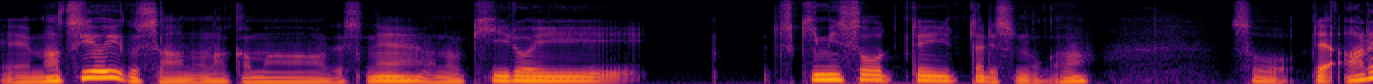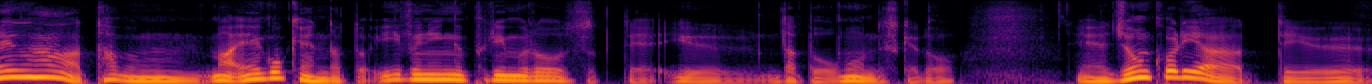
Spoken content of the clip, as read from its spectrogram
えー、松酔草の仲間ですね。あの、黄色い月見草って言ったりするのかな。そう。で、あれが多分、まあ、英語圏だと、イーブニング・プリムローズっていうんだと思うんですけど、えー、ジョン・コリアっていう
